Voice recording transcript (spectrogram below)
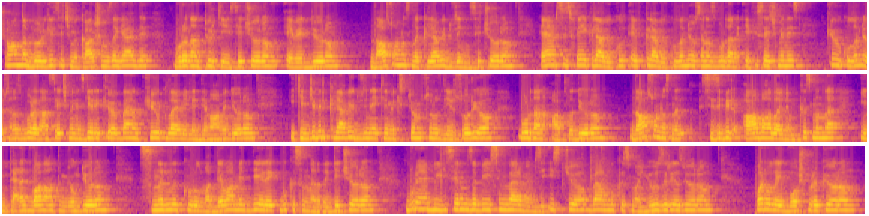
Şu anda bölge seçimi karşımıza geldi. Buradan Türkiye'yi seçiyorum. Evet diyorum. Daha sonrasında klavye düzenini seçiyorum. Eğer siz F klavye, F klavye kullanıyorsanız buradan F'i seçmeniz, Q kullanıyorsanız buradan seçmeniz gerekiyor. Ben Q klavye ile devam ediyorum. İkinci bir klavye düzeni eklemek istiyor musunuz diye soruyor. Buradan atla diyorum. Daha sonrasında sizi bir ağ bağlayalım kısmında internet bağlantım yok diyorum. Sınırlı kurulma devam et diyerek bu kısımları da geçiyorum. Buraya bilgisayarımıza bir isim vermemizi istiyor. Ben bu kısma user yazıyorum. Parolayı boş bırakıyorum.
